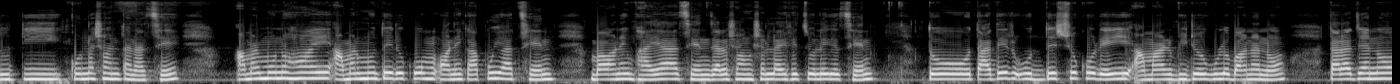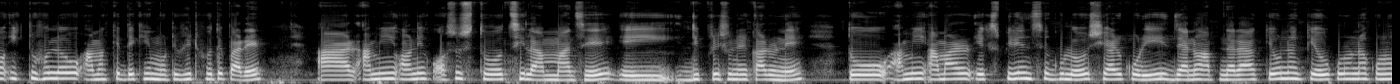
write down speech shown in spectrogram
দুটি কন্যা সন্তান আছে। আমার মনে হয়, আমার মতো এরকম অনেক আপুই আছেন, বা অনেক ভাইয়া আছেন, যারা সংসার লাইফে চলে গেছেন। তো তাদের উদ্দেশ্য করেই আমার ভিডিওগুলো বানানো। তারা যেন একটু হলেও আমাকে দেখে মোটিভেট হতে পারে। আর আমি অনেক অসুস্থ ছিলাম মাঝে এই ডিপ্রেশনের কারণে। তো আমি আমার এক্সপিরিয়েন্সগুলো শেয়ার করি যেন আপনারা কেউ না কেউ কোনো না কোনো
